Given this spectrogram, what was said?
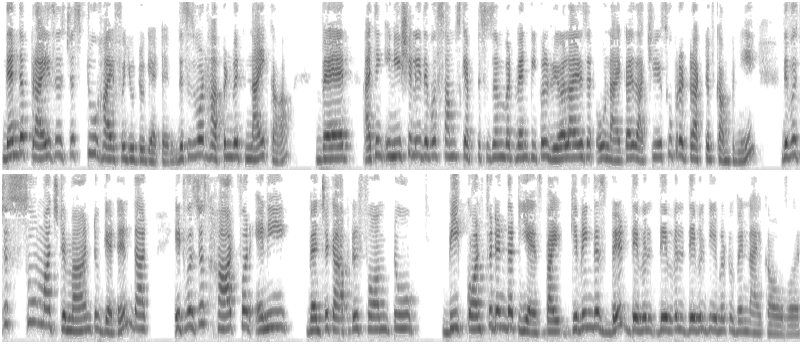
then the price is just too high for you to get in. This is what happened with Nykaa where I think initially there was some skepticism, but when people realized that, oh, Nykaa is actually a super attractive company, there was just so much demand to get in that it was just hard for any venture capital firm to be confident that yes, by giving this bid, they will they will they will be able to win Nykaa over.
